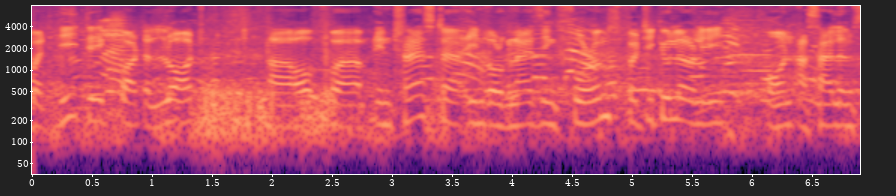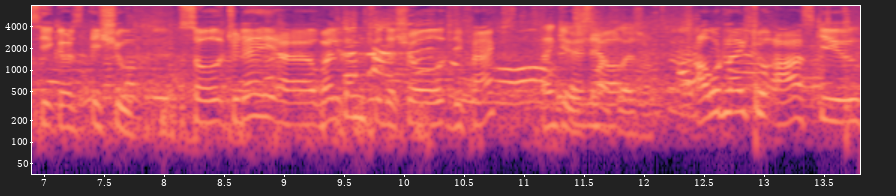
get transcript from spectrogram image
but he takes part a lot uh, of uh, interest in organizing forums, particularly on asylum seekers issue. So today, uh, welcome to the show, The Facts. Thank you, it's my pleasure. I would like to ask you,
